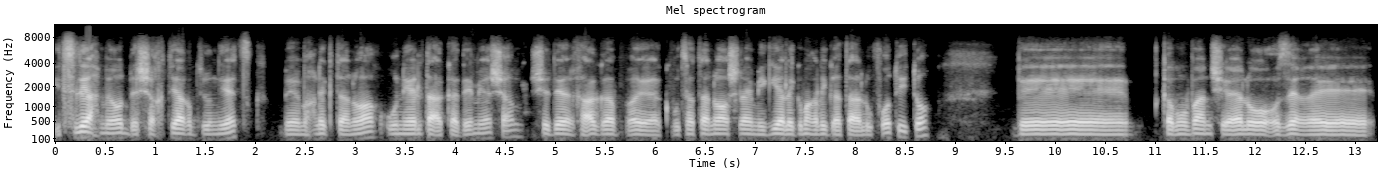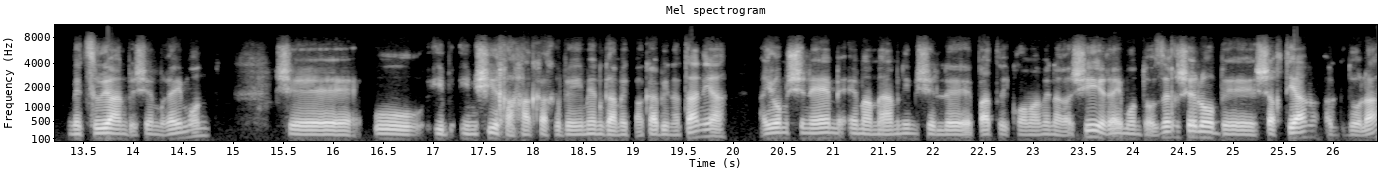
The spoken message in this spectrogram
הצליח מאוד בשחטאר דונייצק במחלקת הנוער, הוא ניהל את האקדמיה שם, שדרך אגב קבוצת הנוער שלהם הגיעה לגמר ליגת האלופות איתו, וכמובן שהיה לו עוזר אה, מצוין בשם ריימונד, שהוא המשיך אחר כך ואימן גם את מכבי נתניה. היום שניהם הם המאמנים של אה, פטריק, הוא המאמן הראשי, ריימונד עוזר שלו בשחטאר הגדולה.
